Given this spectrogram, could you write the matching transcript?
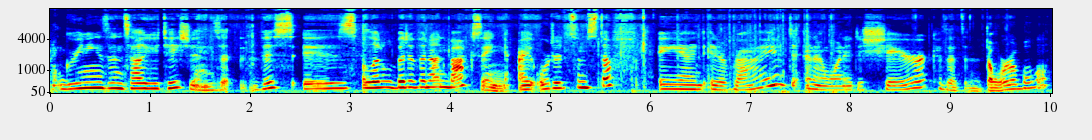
Greetings and salutations. This is a little bit of an unboxing. I ordered some stuff and it arrived and I wanted to share because it's adorable.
